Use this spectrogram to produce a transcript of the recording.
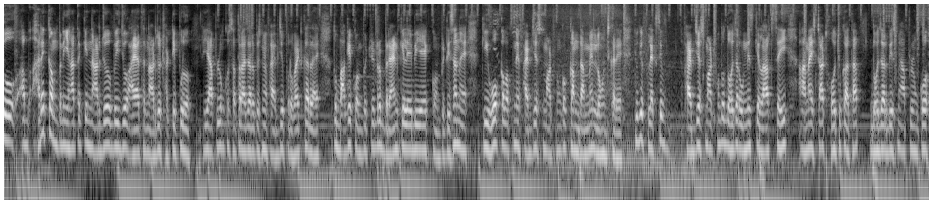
तो अब हर एक कंपनी यहाँ तक कि नार्जो भी जो आया था नार्जो थर्टी प्रो ये आप लोगों को सत्रह हज़ार रुपये इसमें फाइव जी प्रोवाइड कर रहा है। तो बाकी कॉम्पिटिटर ब्रांड के लिए भी एक कॉम्पिटिशन है कि वो कब अपने फाइव जी स्मार्टफ़ोन को कम दाम में लॉन्च करे, क्योंकि फ्लेक्सिव 5G स्मार्टफ़ोन तो 2019 के लास्ट से ही आना स्टार्ट हो चुका था। 2020 में आप लोगों को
